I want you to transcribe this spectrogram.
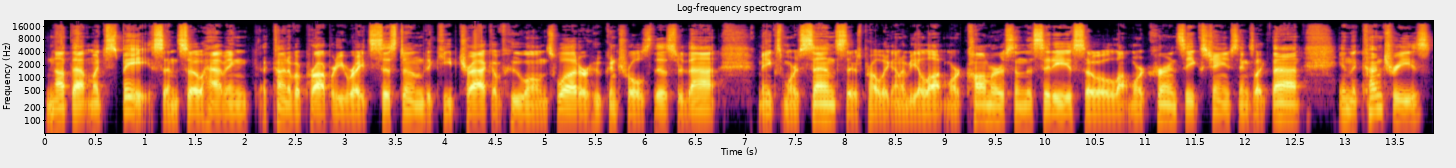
not that much space. And so having a kind of a property rights system to keep track of who owns what or who controls this or that makes more sense. There's probably going to be a lot more commerce in the cities, so a lot more currency exchange, things like that. In the countries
